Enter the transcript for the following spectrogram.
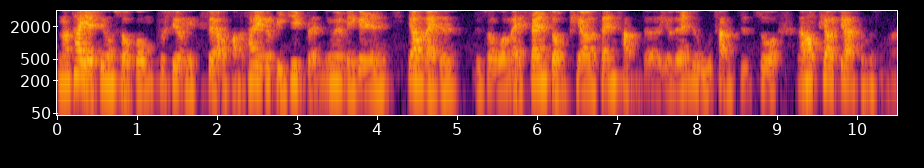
然后他也是用手工，不是用 Excel 哈，他有一个笔记本，因为每个人要买的。比如说我买三种票，三场的，有的人是五场制作，然后票价什么什么，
